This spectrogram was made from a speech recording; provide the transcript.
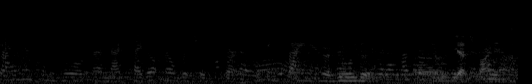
Finance and rules are next. I don't know which is first. I think finance. Yes, finance.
